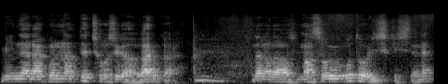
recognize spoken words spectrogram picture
みんな楽になって調子が上がるから、だからまあそういうことを意識してね。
